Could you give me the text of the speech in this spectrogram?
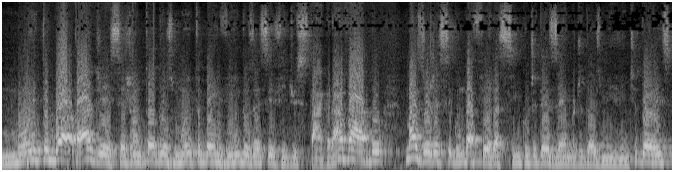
Muito boa tarde, sejam todos muito bem-vindos. Esse vídeo está gravado, mas hoje é segunda-feira, 5 de dezembro de 2022.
